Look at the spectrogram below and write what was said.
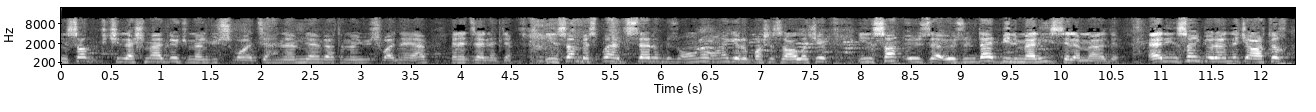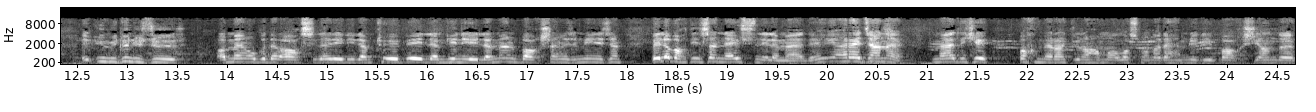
insan fikirləşməlidir ki, mən 100% cəhənnəmliyəm və ya mən 100% nəyəm? Yəni, cənnətliyəm. İnsan, bəs bu hədisləri biz onu ona görə başa salır ki, insan özə, özündə bilməli, hiss eləməlidir. Əgər insan görəndə ki, artıq e, ümidin üzür, mən o qədər asilər eləyirəm, tövbə eləyirəm, yenə eləyirəm, mən bağışlamayacam, nə edəcəm. Belə vaxt insan nə üçün eləməlidir? Yəni, rəcanı. Deməlidir ki, baxmayaraq günahıma Allah Subhanahu rəhmlidir, bağışlayandır,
